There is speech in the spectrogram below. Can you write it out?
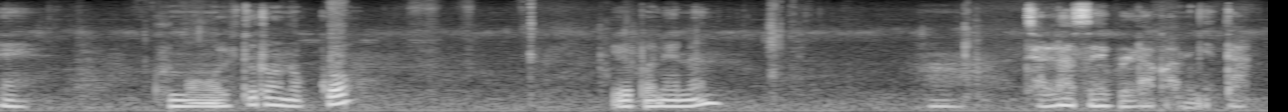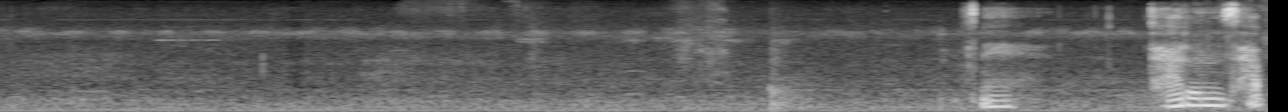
네, 구멍을 뚫어놓고 이번에는 어, 잘라서 해보려고 합니다. 네, 다른 삽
